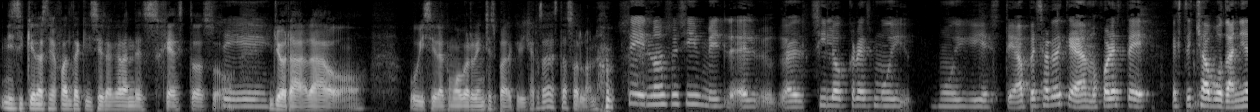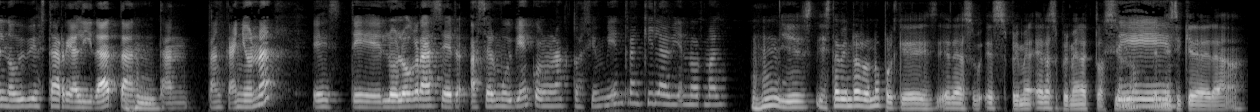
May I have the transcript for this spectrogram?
ni siquiera hacía falta que hiciera grandes gestos o llorara o o hiciera como berrinches para que dijeras, ah, está solo, ¿no? Sí, no sé si el, si lo crees muy, muy, este, a pesar de que a lo mejor este, este chavo Daniel no vivió esta realidad tan, tan, tan cañona, este, lo logra hacer, hacer muy bien con una actuación bien tranquila, bien normal y, está bien raro, ¿no? Porque era su, es primer, era su primera actuación, ¿no? ni siquiera era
